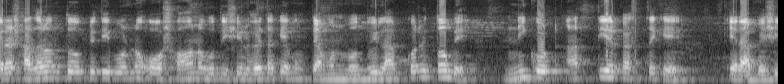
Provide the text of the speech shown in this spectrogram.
এরা সাধারণত প্রীতিপূর্ণ ও সহানুভূতিশীল হয়ে থাকে এবং তেমন বন্ধুই লাভ করে, তবে নিকট আত্মীয়ের কাছ থেকে এরা বেশি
